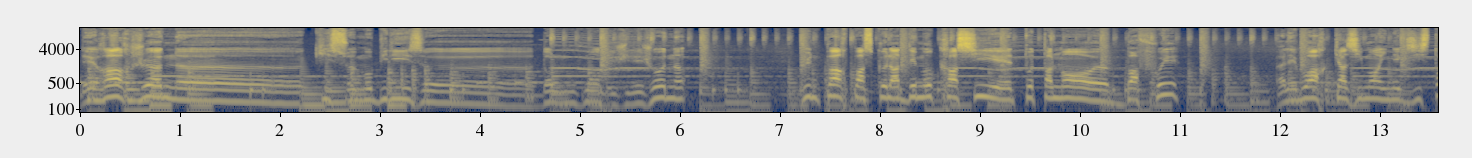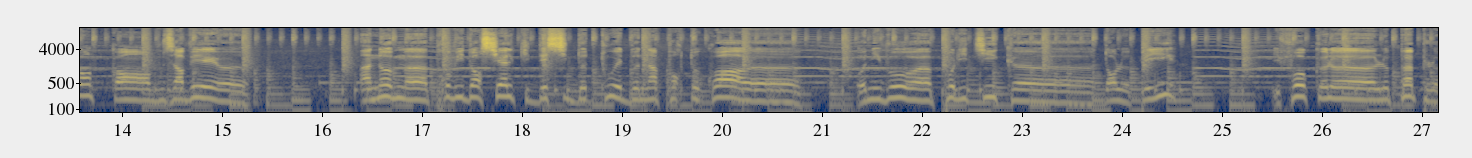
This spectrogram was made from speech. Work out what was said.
des rares jeunes euh, qui se mobilisent euh, dans le mouvement des Gilets jaunes. D'une part parce que la démocratie est totalement bafouée, elle est voire quasiment inexistante quand vous avez un homme euh, providentiel qui décide de tout et de n'importe quoi au niveau politique dans le pays. Il faut que le, peuple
